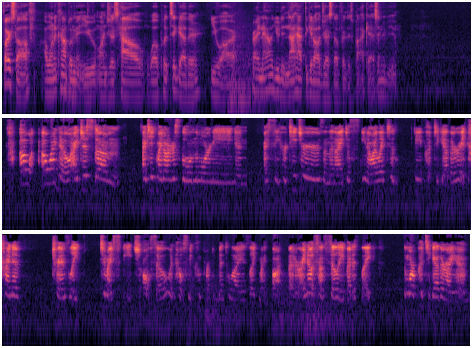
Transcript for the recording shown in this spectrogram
First off, I want to compliment you on just how well put together you are right now. You did not have to get all dressed up for this podcast interview. Oh, oh, I know. I just um, I take my daughter to school in the morning, and I see her teachers, and then I just, you know, I like to be put together. It kind of translates to my speech also, and helps me compartmentalize like my thoughts better. I know it sounds silly, but it's like the more put together I am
